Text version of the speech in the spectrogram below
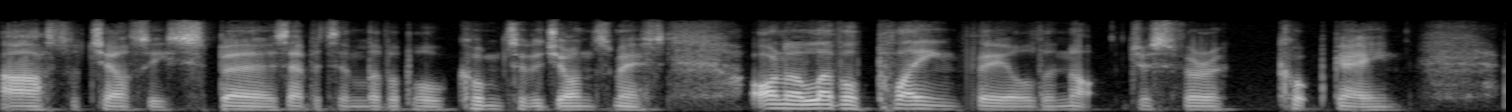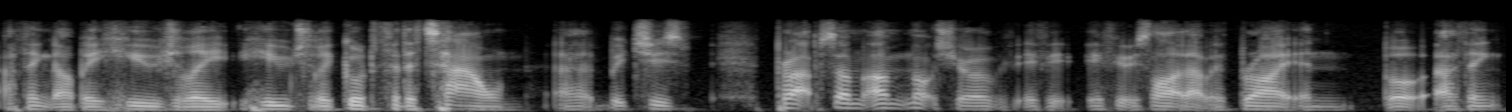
Arsenal, Chelsea, Spurs, Everton, Liverpool come to the John Smiths on a level playing field and not just for a cup game, I think that'll be hugely, hugely good for the town. Uh, which is perhaps I'm I'm not sure if it, if it was like that with Brighton, but I think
